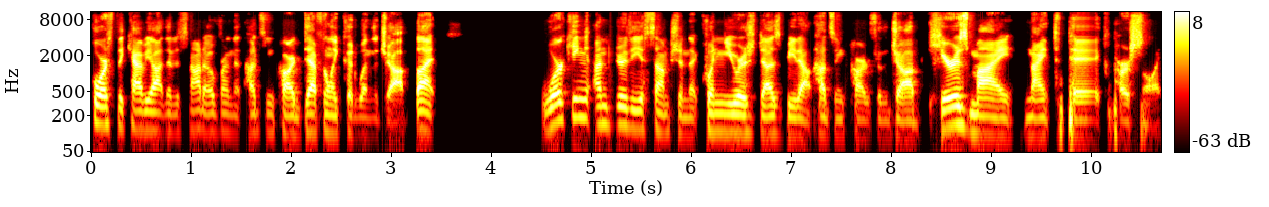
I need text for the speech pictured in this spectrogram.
course, the caveat that it's not over and that Hudson Card definitely could win the job. But working under the assumption that Quinn Ewers does beat out Hudson Card for the job, here is my ninth pick personally.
